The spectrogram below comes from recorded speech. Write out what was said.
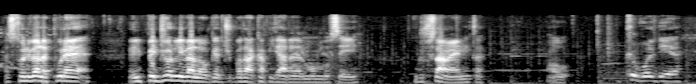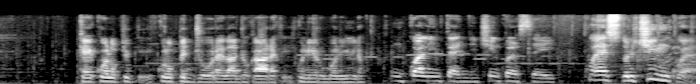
Questo livello è pure il peggior livello che ci poteva capitare del mondo 6. Giustamente. Oh, Che vuol dire? che è quello, più, quello peggiore da giocare con il ruboniglio. In quali intendi? 5 o 6? Questo, il 5.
